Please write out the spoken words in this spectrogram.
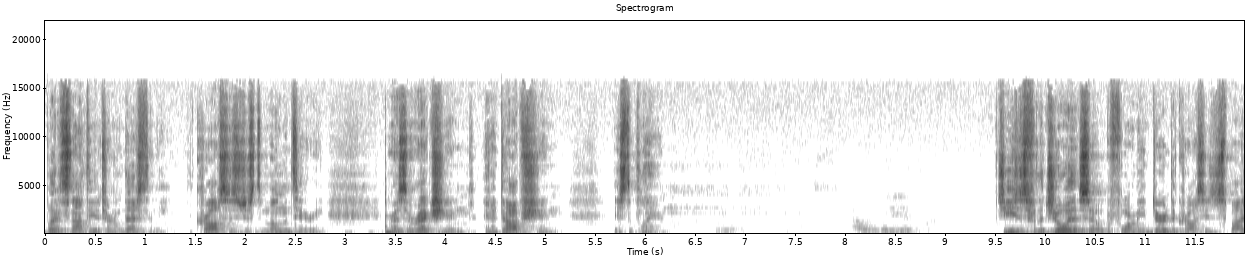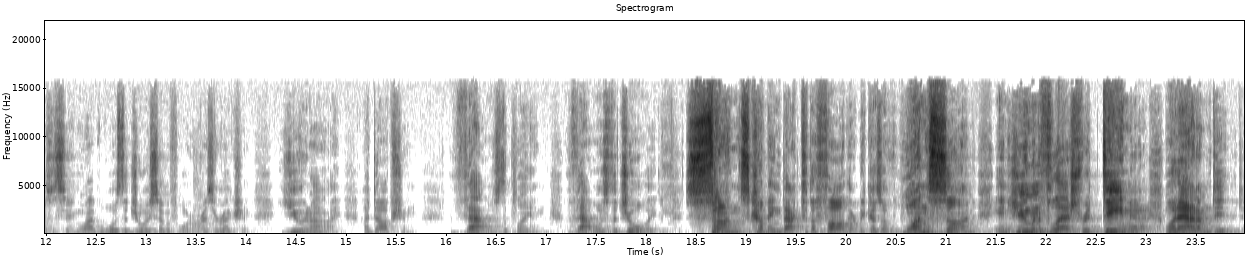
but it's not the eternal destiny The cross is just a momentary. Resurrection and adoption is the plan. Jesus, for the joy that set before him, he endured the cross, he despised the same. Why? But what was the joy set before him? Resurrection. You and I, adoption. That was the plan. That was the joy. Sons coming back to the Father because of one son in human flesh, redeeming what Adam did.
